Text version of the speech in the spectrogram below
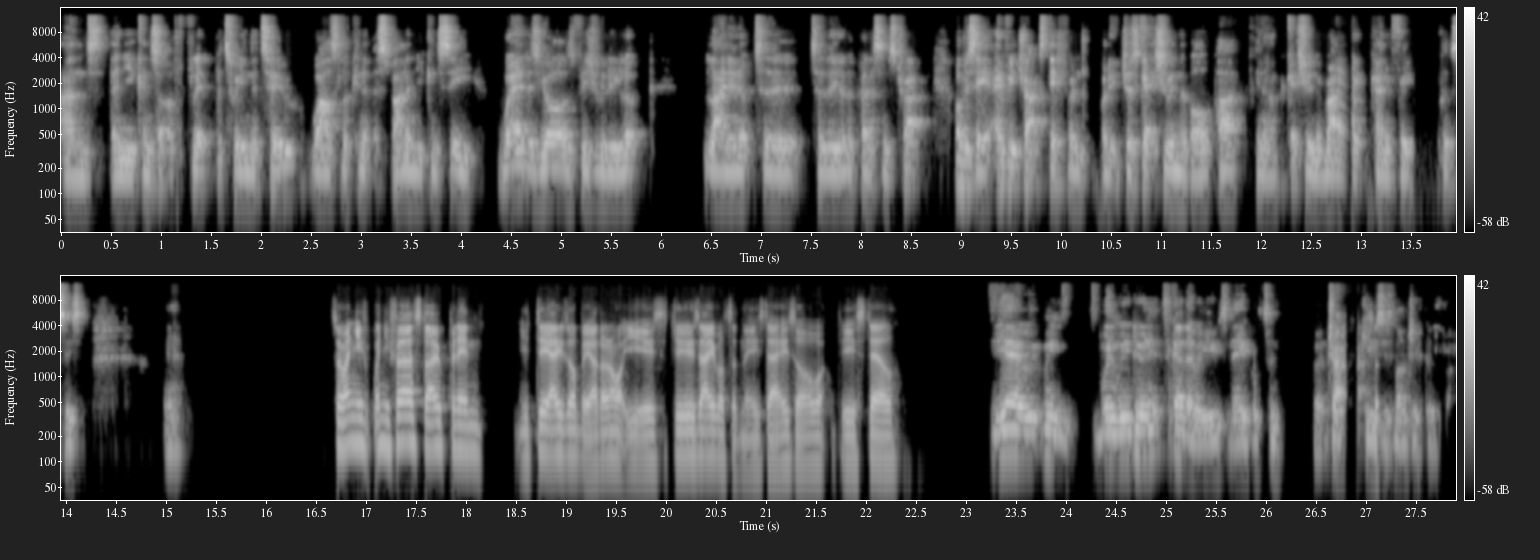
and then you can sort of flip between the two whilst looking at the span and you can see where does yours visually look lining up to to the other person's track. Obviously, every track's different, but it just gets you in the ballpark. You know, gets you in the right kind of frequencies. Yeah. So when you when you first opening your DAW, I don't know what you use. Do you use Ableton these days, or what, do you still? Yeah, we, we when we're doing it together, we're using Ableton, but Jack uses Logic as well.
